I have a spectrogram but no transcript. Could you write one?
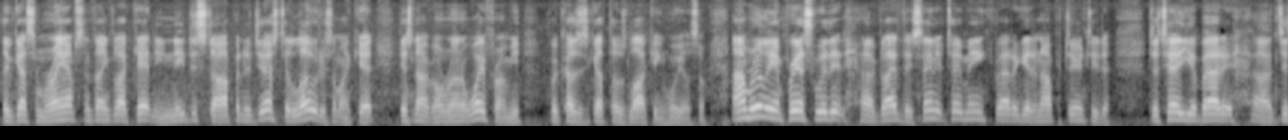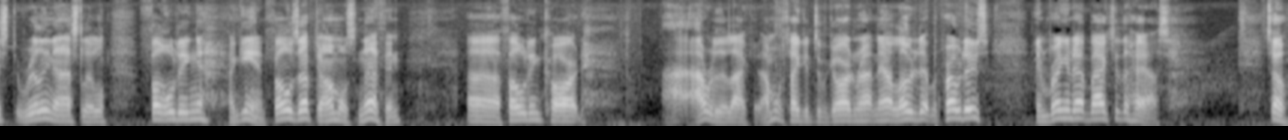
they've got some ramps and things like that, and you need to stop and adjust a load or something like that, it's not gonna run away from you because it's got those locking wheels. So I'm really impressed with it. Uh, glad they sent it to me. Glad I get an opportunity to, to tell you about it. Uh, just really nice little folding, again, folds up to almost nothing uh, folding cart. I, I really like it. I'm gonna take it to the garden right now, load it up with produce, and bring it up back to the house. So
